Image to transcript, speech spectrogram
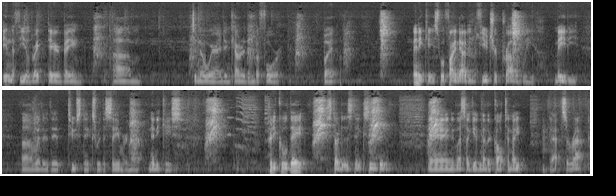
in the field, right there, baying, um, to know where I'd encountered them before. But any case, we'll find out in the future, probably, maybe, uh, whether the two snakes were the same or not. In any case, pretty cool day. Start of the snake season. And unless I get another call tonight, that's a wrap.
